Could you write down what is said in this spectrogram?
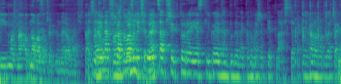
i można od nowa zacząć numerować. Tak? Znaczy, No i no, na przykład tworzysz może być ulicę, tak? ulica, przy której jest tylko jeden budynek o numerze 15, tak nie wiadomo dlaczego.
